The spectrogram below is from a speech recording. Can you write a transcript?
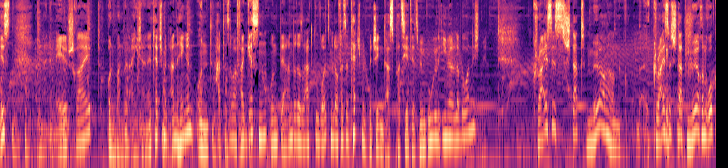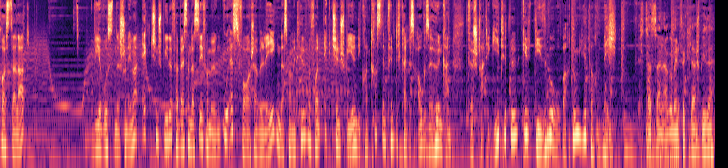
ist, wenn man eine Mail schreibt und man will eigentlich ein Attachment anhängen und hat das aber vergessen und der andere sagt, du wolltest mir doch das Attachment mitschicken. Das passiert jetzt mit dem Google E-Mail-Labor nicht mehr. Crisis statt Möhren, äh, Crisis statt Möhren-Rohkostsalat. Wir wussten es schon immer, Actionspiele verbessern das Sehvermögen. US-Forscher belegen, dass man mit Hilfe von Actionspielen die Kontrastempfindlichkeit des Auges erhöhen kann. Für Strategietitel gilt diese Beobachtung jedoch nicht. Ist das ein Argument für Killerspiele?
